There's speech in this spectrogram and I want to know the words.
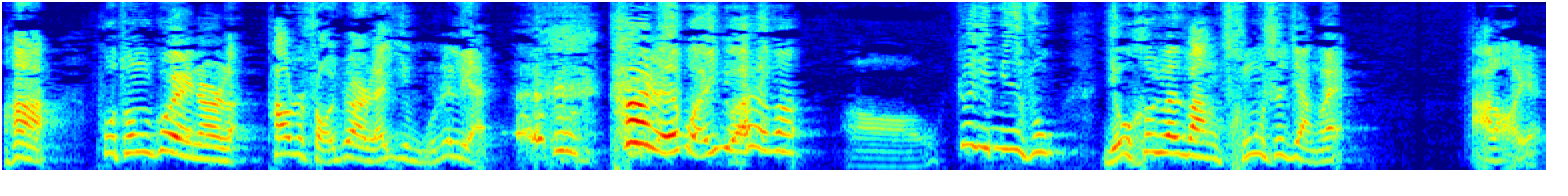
啊。扑通跪那儿了，掏出手绢来一捂着脸，他人我冤枉。哦，这一民妇有何冤枉？从实讲来，大老爷，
